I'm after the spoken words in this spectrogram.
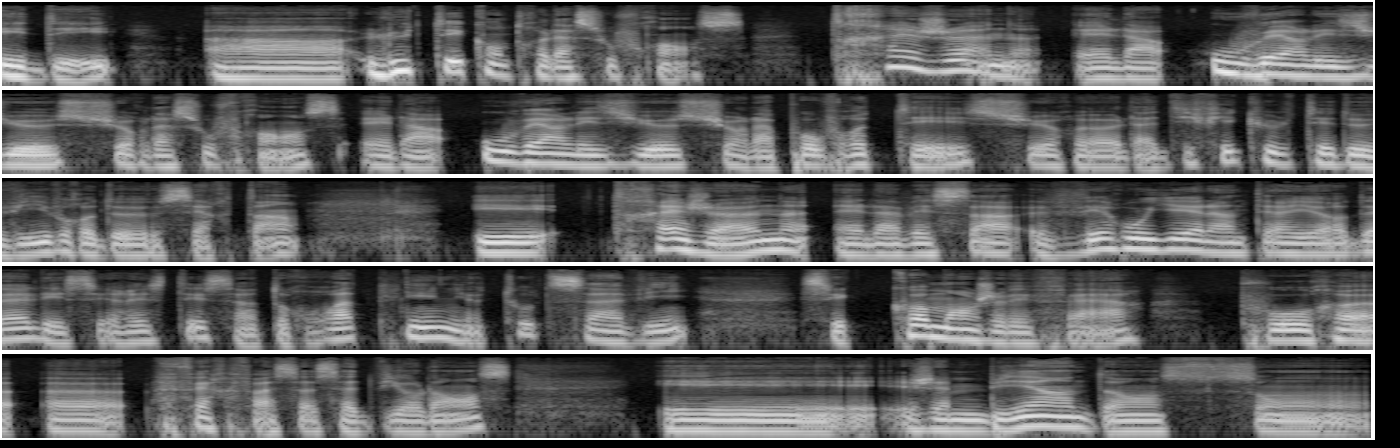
aider, à lutter contre la souffrance. Très jeune, elle a ouvert les yeux sur la souffrance, elle a ouvert les yeux sur la pauvreté, sur euh, la difficulté de vivre de certains. Et très jeune, elle avait ça verrouillé à l'intérieur d'elle et c'est resté sa droite ligne toute sa vie. C'est comment je vais faire pour euh, euh, faire face à cette violence. Et j'aime bien dans son,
